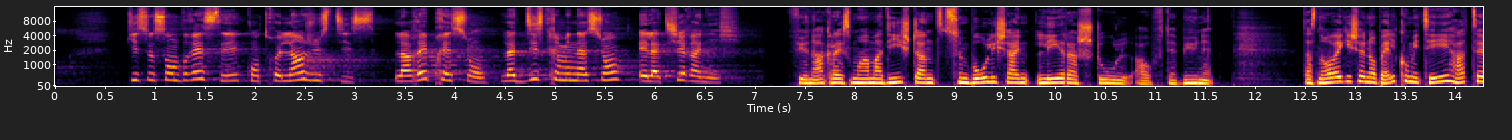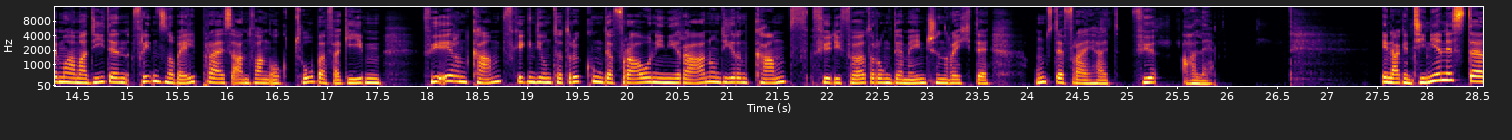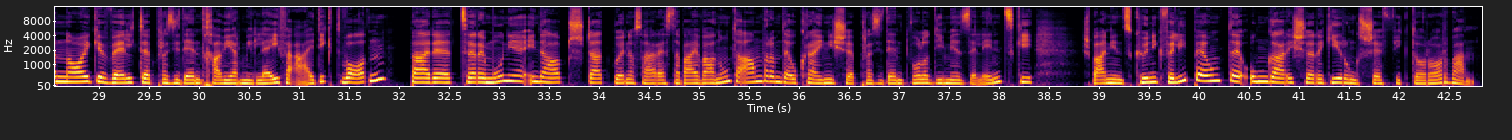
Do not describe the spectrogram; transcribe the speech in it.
qui se sont dressées contre l'injustice, la répression, la discrimination et la tyrannie. Für Nagres Mohammadi stand symbolisch ein leerer Stuhl auf der Bühne. Das norwegische Nobelkomitee hatte Mohammadi den Friedensnobelpreis Anfang Oktober vergeben für ihren Kampf gegen die Unterdrückung der Frauen in Iran und ihren Kampf für die Förderung der Menschenrechte und der Freiheit für alle. In Argentinien ist der neu gewählte Präsident Javier Milei vereidigt worden. Bei der Zeremonie in der Hauptstadt Buenos Aires dabei waren unter anderem der ukrainische Präsident Volodymyr Zelensky, Spaniens König Felipe und der ungarische Regierungschef Viktor Orban.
